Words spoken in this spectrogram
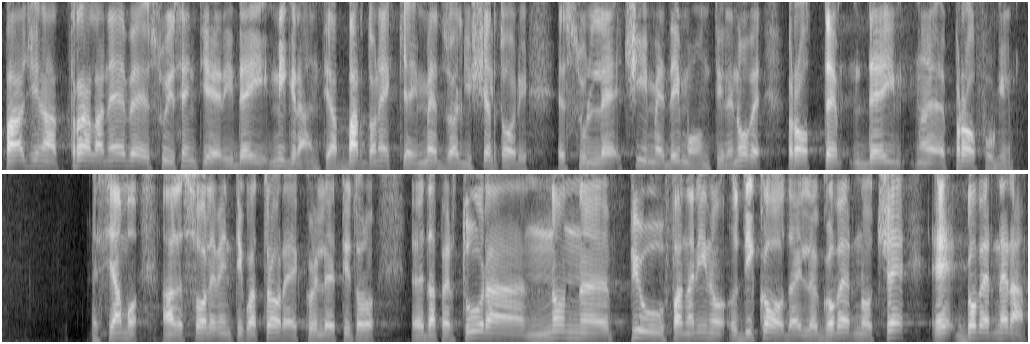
pagina, tra la neve sui sentieri dei migranti a Bardonecchia in mezzo agli sciatori e sulle cime dei monti le nuove rotte dei eh, profughi. Siamo al sole 24 ore, ecco il titolo eh, d'apertura, non eh, più fanalino di coda, il governo c'è e governerà.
